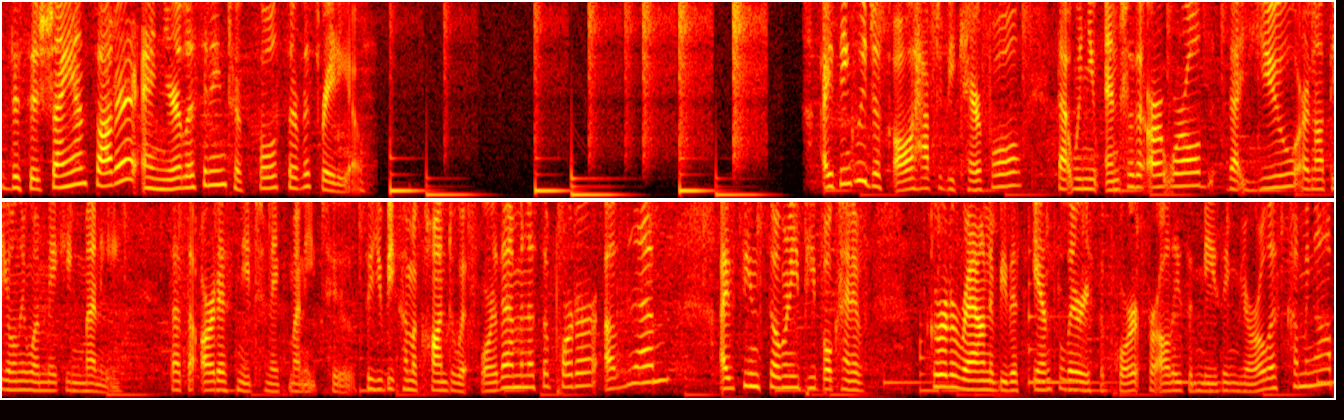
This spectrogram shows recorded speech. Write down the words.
This is Cheyenne Sauter, and you're listening to Full Service Radio. I think we just all have to be careful that when you enter the art world that you are not the only one making money that the artists need to make money too. So you become a conduit for them and a supporter of them. I've seen so many people kind of skirt around and be this ancillary support for all these amazing muralists coming up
